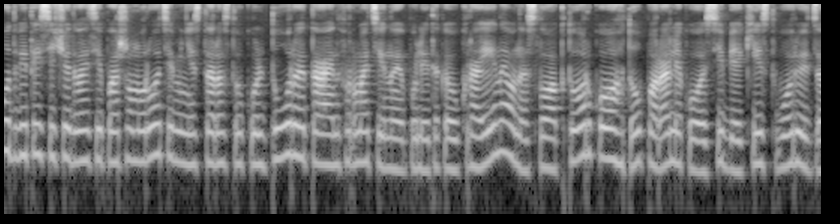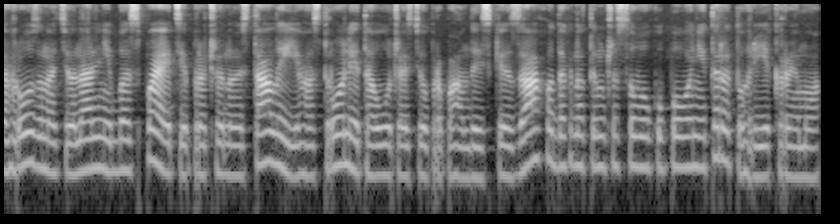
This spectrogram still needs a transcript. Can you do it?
У 2021 році Міністерство культури та інформаційної політики України внесло акторку до переліку осіб, які створюють загрозу національній безпеці. Причиною стали її гастролі та участь у пропагандистських заходах на тимчасово окупованій території Криму.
